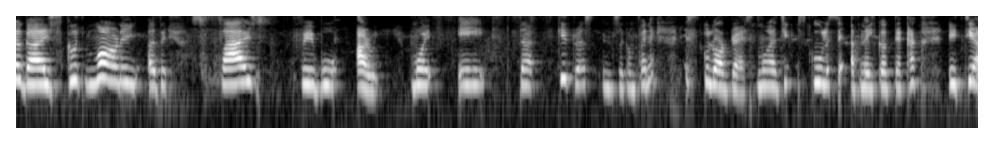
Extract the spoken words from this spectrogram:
হেল্ল' গাইজ গুড মৰ্ণিং আজি ফাইভ ফেব্ৰুৱাৰী মই এইটা কি ড্ৰেছ পিন্ধিছোঁ গম পাইনে স্কুলৰ ড্ৰেছ মই আজি স্কুল আছে আপোনালোকক দেখাম এতিয়া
